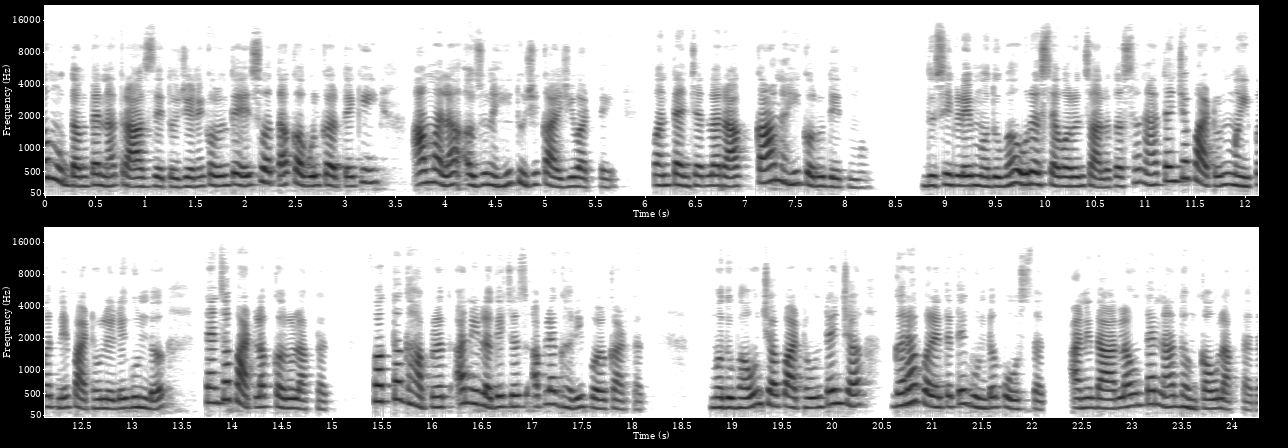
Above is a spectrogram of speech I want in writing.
तो मुद्दाम त्यांना त्रास देतो जेणेकरून ते स्वतः कबूल करते की आम्हाला अजूनही तुझी काळजी वाटते. पण त्यांच्यातला राग का नाही करू देत मग? दुसरीकडे मधुभाऊ रस्त्यावरून चालत असताना त्यांच्या पाठून महिपतने पाठवलेले गुंड त्यांचा पाठलाग करू लागतात. फक्त घाबरत आणि लगेचच आपल्या घरी पळ काढतात. मधुभाऊंच्या पाठवून त्यांच्या घरापर्यंत ते गुंड पोहोचतात आणि दार लावून त्यांना धमकावू लागतात.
